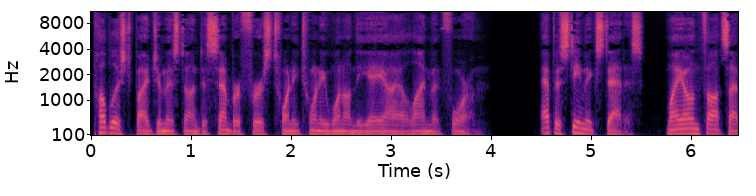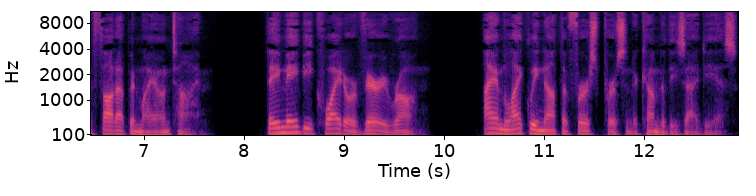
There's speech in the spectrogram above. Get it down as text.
published by Jemist on December 1, 2021 on the AI Alignment Forum. Epistemic status My own thoughts I've thought up in my own time. They may be quite or very wrong. I am likely not the first person to come to these ideas.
